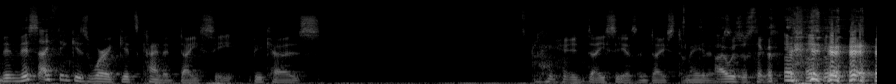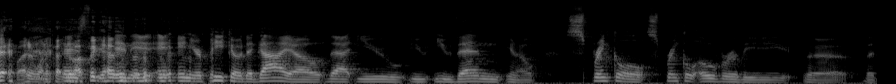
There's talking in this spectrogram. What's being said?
th- this I think is where it gets kind of dicey because Dicey as in diced tomatoes. I was just thinking. I didn't want to cut you off again. in, in, in your pico de gallo that you you you then you know sprinkle sprinkle over the the the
